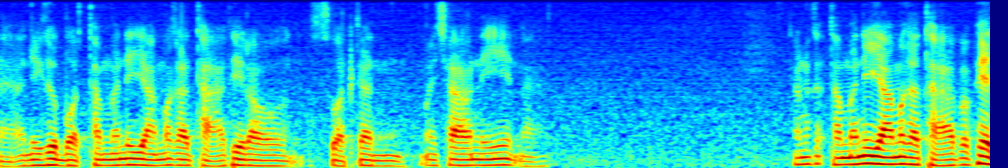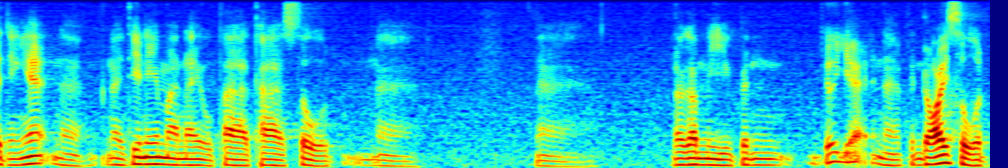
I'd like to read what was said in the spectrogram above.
นะอันนี้คือบทธรรมนิยามมคาถาที่เราสวดกันเมื่อเช้านี้นะธรรมนิยามมคาถาประเภทอย่างเงี้ยนะในที่นี้มาในอุปาทาสูตรนะนะแล้วก็มีเป็นเยอะแยะนะเป็นร้อยสูตร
